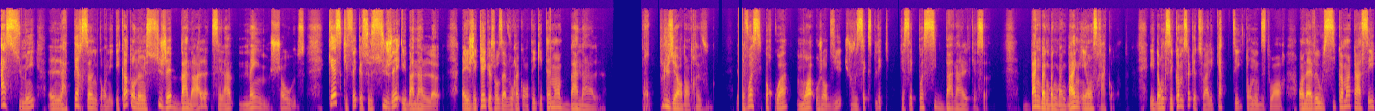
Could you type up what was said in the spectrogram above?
assumer la personne qu'on est. Et quand on a un sujet banal, c'est la même chose. Qu'est-ce qui fait que ce sujet est banal-là? J'ai quelque chose à vous raconter qui est tellement banal pour plusieurs d'entre vous. Mais voici pourquoi, moi, aujourd'hui, je vous explique que ce n'est pas si banal que ça. Bang, bang, bang, bang, bang, et on se raconte. Et donc, c'est comme ça que tu vas aller capter ton auditoire. On avait aussi comment casser,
